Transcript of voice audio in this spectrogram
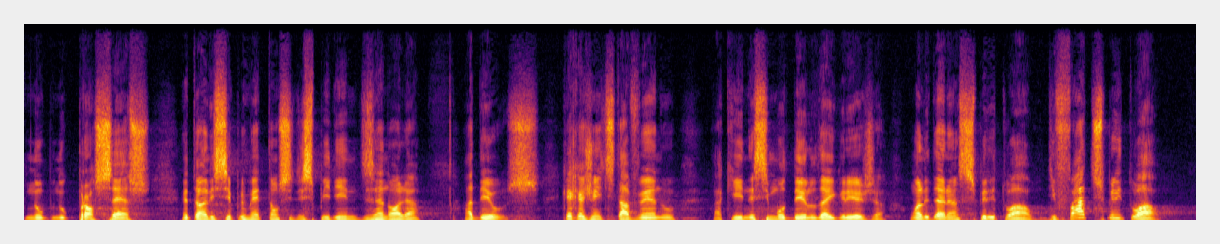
no, no processo. Então eles simplesmente estão se despedindo, dizendo: olha, adeus que é que a gente está vendo aqui nesse modelo da igreja? Uma liderança espiritual, de fato espiritual.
